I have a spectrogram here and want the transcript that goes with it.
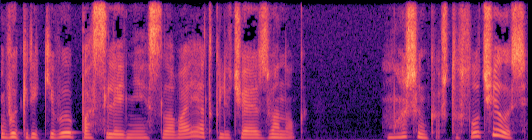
Выкрикиваю последние слова и отключаю звонок. «Машенька, что случилось?»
